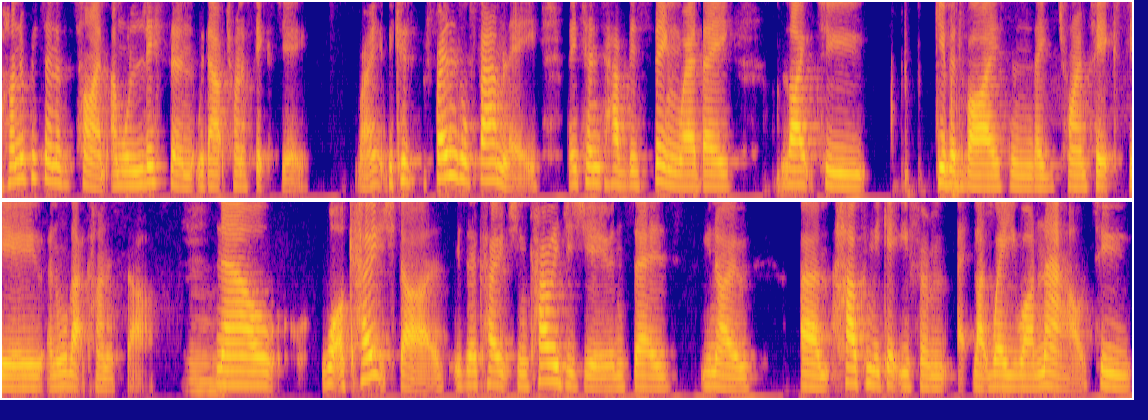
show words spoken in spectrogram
100% of the time and will listen without trying to fix you, right? Because friends or family, they tend to have this thing where they like to give advice and they try and fix you and all that kind of stuff. Mm. Now, what a coach does is a coach encourages you and says, you know, um, how can we get you from like where you are now to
